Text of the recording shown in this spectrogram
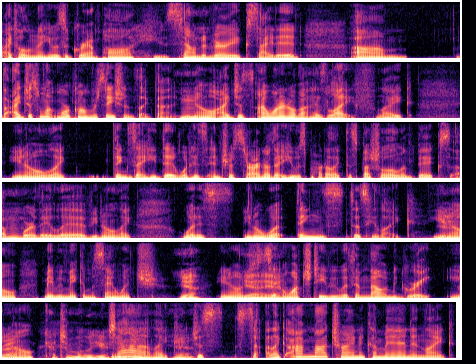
I told him that he was a grandpa. He sounded Mm. very excited. Um, I just want more conversations like that. Mm. You know, I just I want to know about his life, like, you know, like things that he did, what his interests are. I know that he was part of like the Special Olympics up Mm. where they live. You know, like what is you know what things does he like? You Yeah. know, maybe make him a sandwich. yeah, You know, Yeah, just sit and watch TV with him. That would be great. You right. know, catch a movie or something. yeah, like Yeah. just like I'm not trying to come in and like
